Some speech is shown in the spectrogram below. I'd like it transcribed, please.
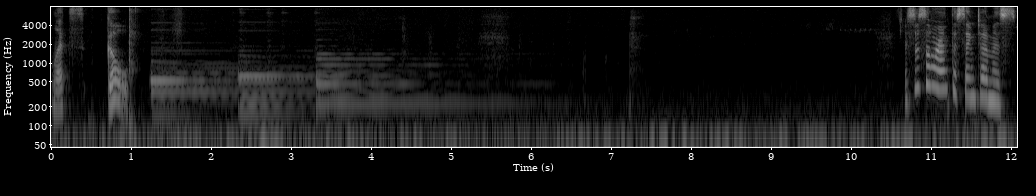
Let's go. Is this around the same time as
